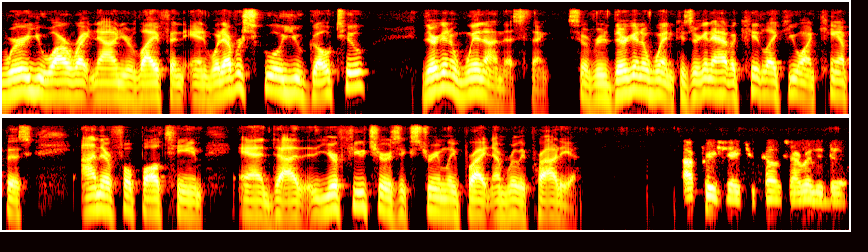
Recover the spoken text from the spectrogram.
where you are right now in your life and, and whatever school you go to, they're going to win on this thing. So they're going to win because they're going to have a kid like you on campus on their football team. And uh, your future is extremely bright, and I'm really proud of you. I appreciate you, Coach. I really do.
